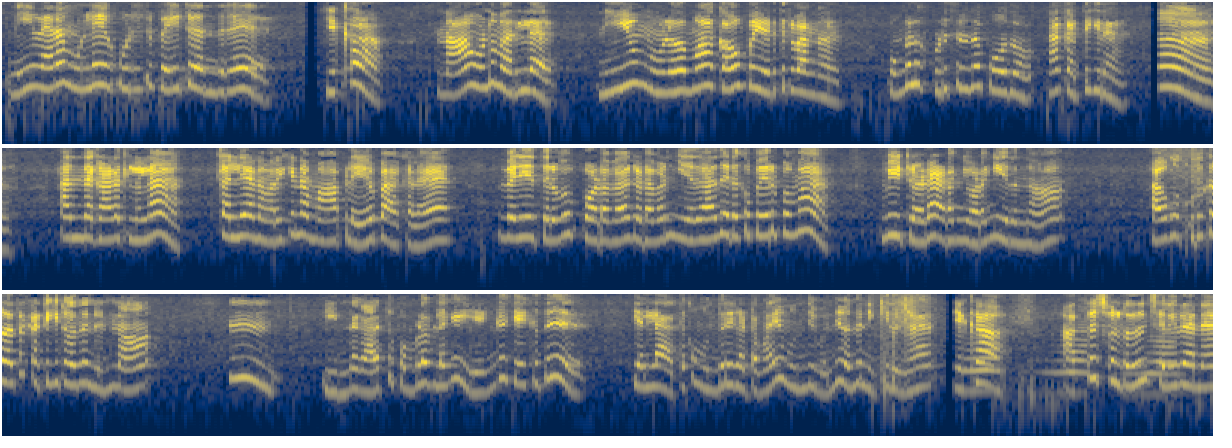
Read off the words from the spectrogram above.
நீ வேணா முள்ளைய கூட்டிட்டு போயிட்டு வந்துரு. ஏக்கா நான் ஒன்றும் வரல. நீயும் முழுவதுமா அக்காவும் போய் எடுத்துட்டு வாங்க. உங்களுக்கு பிடிச்சிருந்தா போதும். நான் கட்டிக்கிறேன். ஆ, அந்த காலத்துலலாம் கல்யாணம் வரைக்கும் நான் மாப்பிள்ளையே பார்க்கல. வெளியே தெருவு புடவை கடவன் ஏதாவது எடுக்க போயிருப்போமா? வீட்டோட அடங்கி உடங்கி இருந்தான். அவங்க கொடுக்குறத கட்டிக்கிட்டு வந்து நின்னான். ம் இந்த காலத்து பொம்பளை பிள்ளைங்க எங்க கேக்குது? எல்லாத்துக்கும் முந்திரி கட்டமாய் முந்தி முந்தி வந்து நிற்கிதுங்க ஏக்கா அத்தை சொல்கிறதும் சரிதானே?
